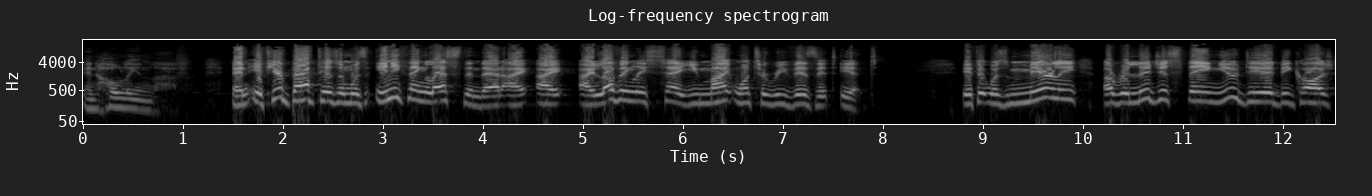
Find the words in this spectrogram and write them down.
and wholly in love. And if your baptism was anything less than that, I, I, I lovingly say you might want to revisit it if it was merely a religious thing you did because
